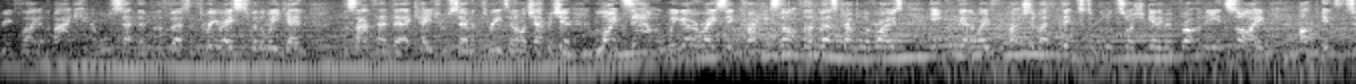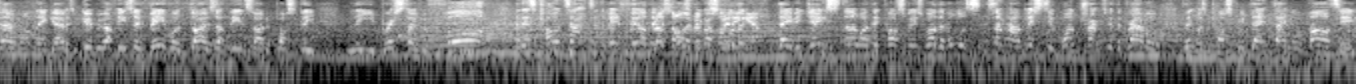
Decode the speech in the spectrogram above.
Green flag at the back, and all set then for the first of three races for the weekend. The Santander Caterham 7 3 10 Championship. Lights out, we go racing. Cracking start for the first couple of rows. Equal getaway from Hutchinson, but thinks to Gordon so I should get him in front on the inside. Up into turn one they go. It's a good move up the inside. Beaver dives up the inside and possibly Lee Bristow for fourth. And there's contact in the midfield. I think Russ Oliver Russ Oliver. yeah. David Yates, another one I think possibly as well. They've all somehow missed it. One track through the gravel. I think it was possibly Daniel Martin.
